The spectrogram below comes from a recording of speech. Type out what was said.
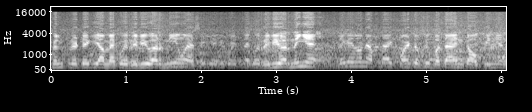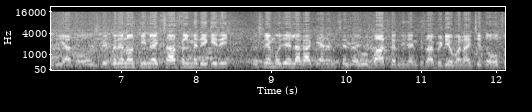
فلم کریٹک یا میں کوئی ریویور نہیں ہوں ایسے ہی اتنے کوئی ریویور نہیں ہے لیکن انہوں نے اپنا ایک پوائنٹ آف ویو بتایا ان کا اوپینین دیا۔ تو اس لیے پھر انہوں نے تینوں ایک ساتھ فلمیں دیکھی تھی۔ تو اس لیے مجھے لگا کہ یار ان سے ضرور بات کرنی چاہیے ان کے ساتھ ویڈیو بنانی چاہیے۔ تو ہوپ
